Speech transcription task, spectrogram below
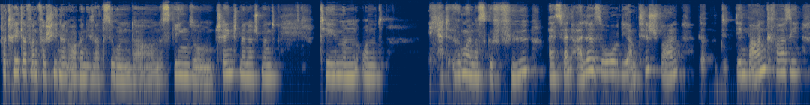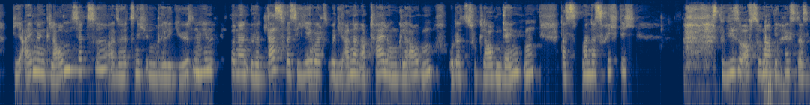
Vertreter von verschiedenen Organisationen da und es ging so um Change Management Themen und ich hatte irgendwann das Gefühl, als wenn alle so, die am Tisch waren, denen waren quasi die eigenen Glaubenssätze, also jetzt nicht im religiösen mhm. Hinsicht, sondern über das, was sie jeweils ja. über die anderen Abteilungen glauben oder zu glauben denken, dass man das richtig, wie so auf so einer, wie heißt das,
